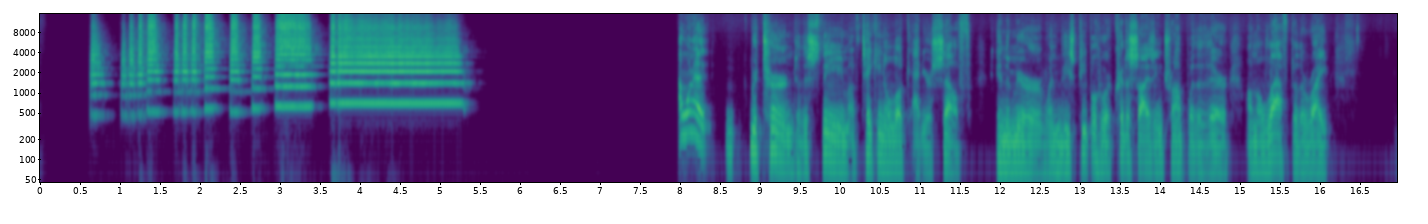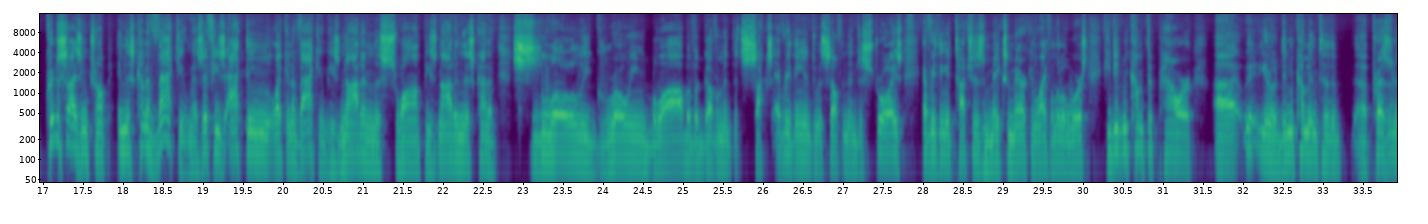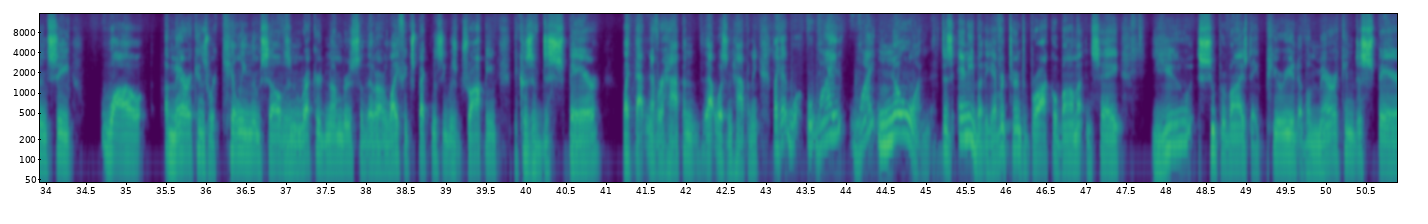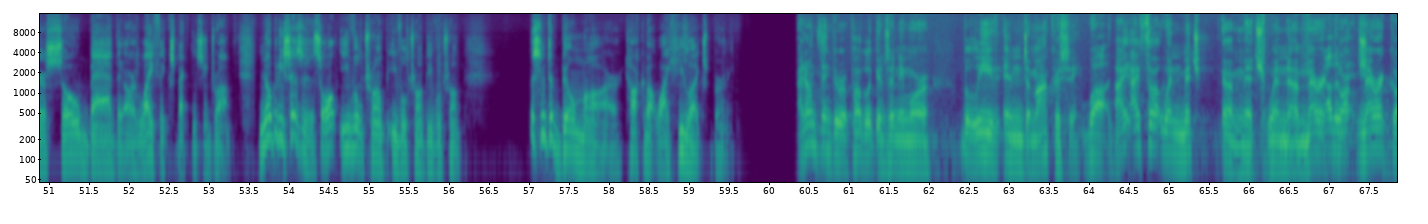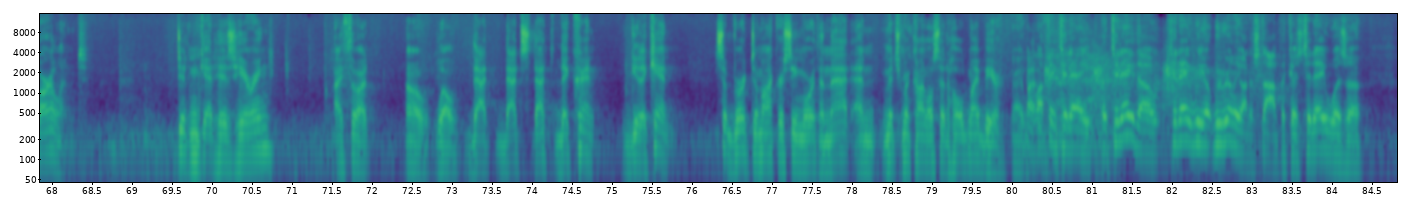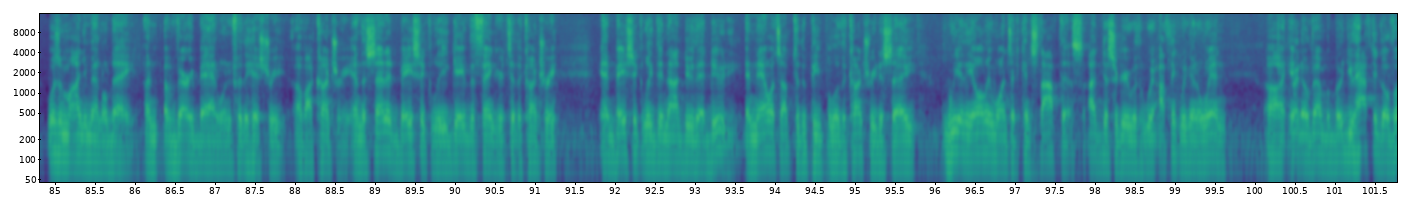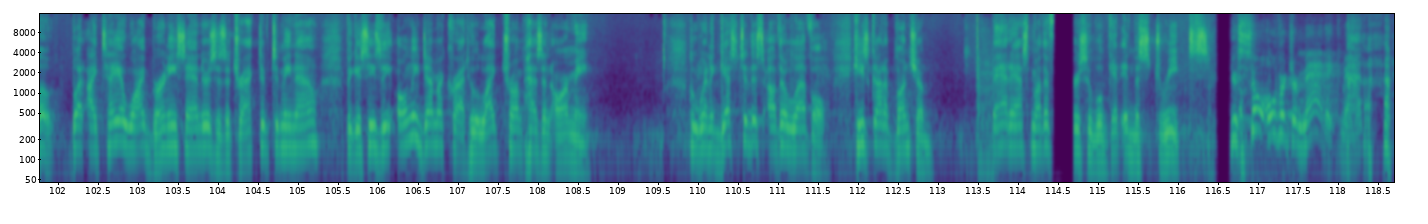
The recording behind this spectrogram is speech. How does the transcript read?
I want to return to this theme of taking a look at yourself in the mirror when these people who are criticizing Trump, whether they're on the left or the right, criticizing Trump in this kind of vacuum, as if he's acting like in a vacuum. He's not in this swamp. He's not in this kind of slowly growing blob of a government that sucks everything into itself and then destroys everything it touches and makes American life a little worse. He didn't come to power, uh, you know, didn't come into the uh, presidency while Americans were killing themselves in record numbers so that our life expectancy was dropping because of despair. Like that never happened. That wasn't happening. Like why? Why? No one does anybody ever turn to Barack Obama and say, "You supervised a period of American despair so bad that our life expectancy dropped." Nobody says it. It's all evil Trump, evil Trump, evil Trump. Listen to Bill Maher talk about why he likes Bernie. I don't think the Republicans anymore believe in democracy. Well, I, I thought when Mitch, uh, Mitch, when uh, Merrick, Gar- Mitch. Merrick Garland didn't get his hearing, I thought, oh well, that that's that they can't they can't subvert democracy more than that. And Mitch McConnell said, "Hold my beer." Right. Well, I think today, but today though, today we we really ought to stop because today was a was a monumental day, a, a very bad one for the history of our country. And the Senate basically gave the finger to the country, and basically did not do their duty. And now it's up to the people of the country to say we are the only ones that can stop this. I disagree with. I think we're going to win uh, in November, but you have to go vote. But I tell you why Bernie Sanders is attractive to me now? Because he's the only Democrat who, like Trump, has an army. Who, when it gets to this other level, he's got a bunch of badass motherfuckers who will get in the streets. You're so over dramatic, man.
